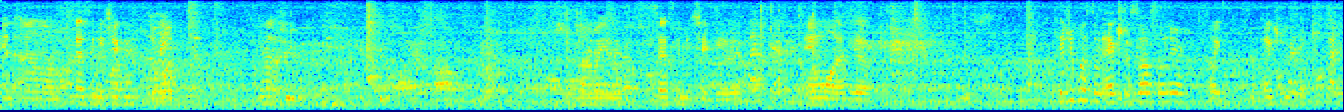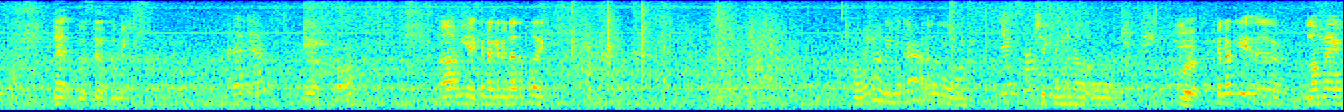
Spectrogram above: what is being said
and um sesame chicken? The one- Yeah. Lo mein and sesame chicken. And one, yeah. Could you put some extra sauce on there? Like some extra sauce? That the sesame. Yeah. Um yeah, can I get another plate? Oh, they don't even got uh chicken with no uh what? can I get uh, lo mein?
